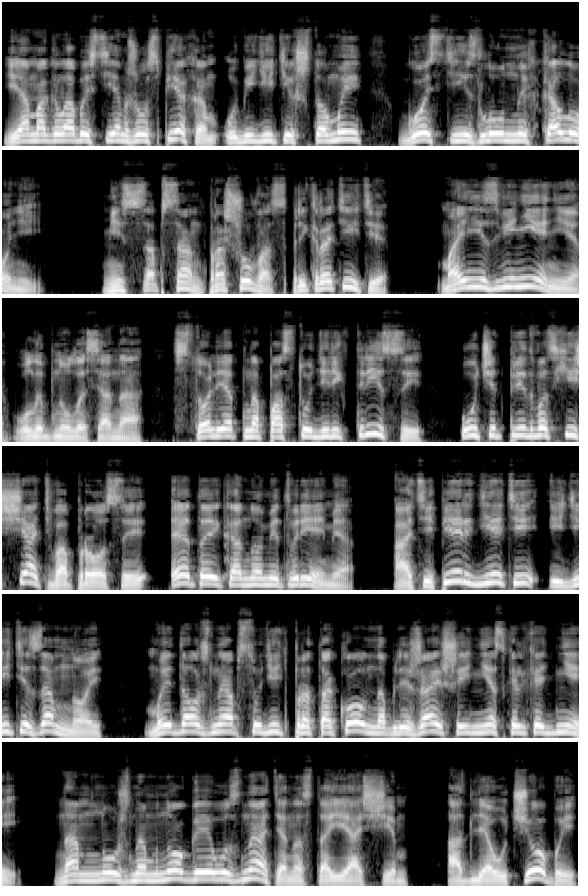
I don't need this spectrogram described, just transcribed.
Я могла бы с тем же успехом убедить их, что мы — гости из лунных колоний. «Мисс Сапсан, прошу вас, прекратите!» «Мои извинения», — улыбнулась она. «Сто лет на посту директрисы учит предвосхищать вопросы. Это экономит время. А теперь, дети, идите за мной. Мы должны обсудить протокол на ближайшие несколько дней. Нам нужно многое узнать о настоящем, а для учебы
